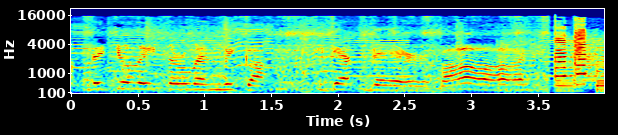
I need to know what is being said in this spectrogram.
update you later when we got get there. Bye.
